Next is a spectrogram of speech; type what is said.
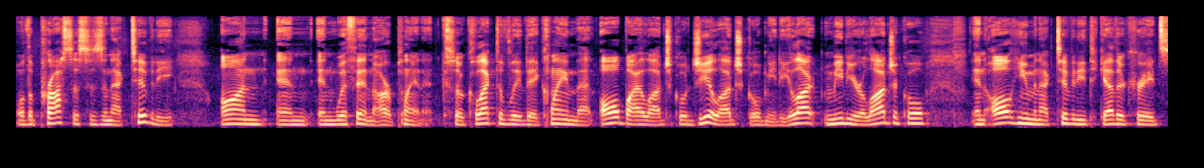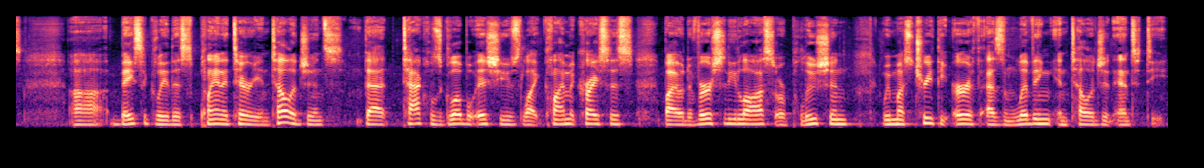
Well, the processes and activity on and and within our planet. So collectively, they claim that all biological, geological, meteorolo- meteorological, and all human activity together creates uh, basically this planetary intelligence that tackles global issues like climate crisis, biodiversity loss, or pollution. We must treat the Earth as a living, intelligent entity.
